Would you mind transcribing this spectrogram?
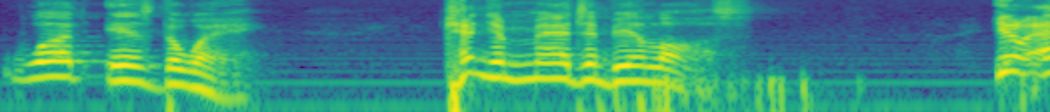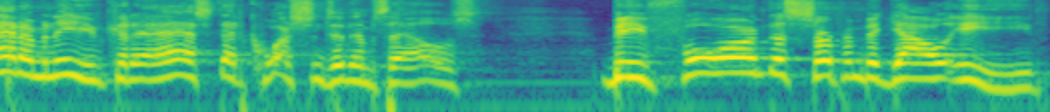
What is the way? Can you imagine being lost? You know, Adam and Eve could have asked that question to themselves before the serpent beguiled Eve,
